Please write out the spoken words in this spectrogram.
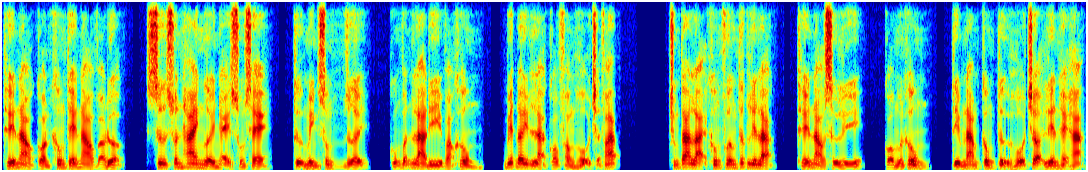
Thế nào còn không thể nào vào được, sư xuân hai người nhảy xuống xe, tự mình xông dưới, cũng vẫn là đi vào không, biết đây là có phòng hộ trận pháp. Chúng ta lại không phương thức liên lạc, thế nào xử lý, có muốn không? Tìm nam công tử hỗ trợ liên hệ hạ.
